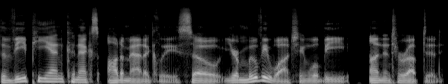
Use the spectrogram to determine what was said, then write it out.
The VPN connects automatically, so your movie watching will be uninterrupted.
